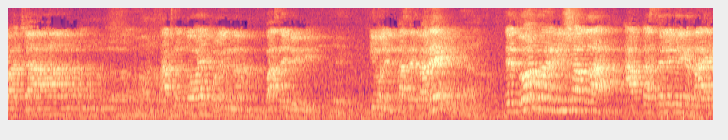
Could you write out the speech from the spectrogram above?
বাঁচান। আপনি বলেন না, বাঁচাই দেবে কি বলেন, বাঁচাই পারে? যে দোয়া করেন ইনশাআল্লাহ, আপনার ছেলে মেয়েকে দাঁড়িয়ে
